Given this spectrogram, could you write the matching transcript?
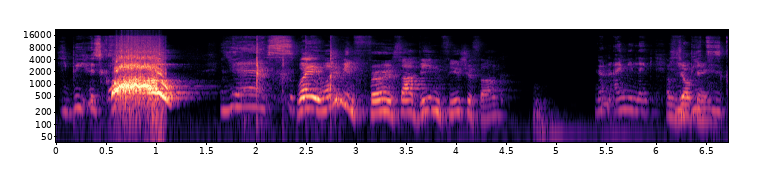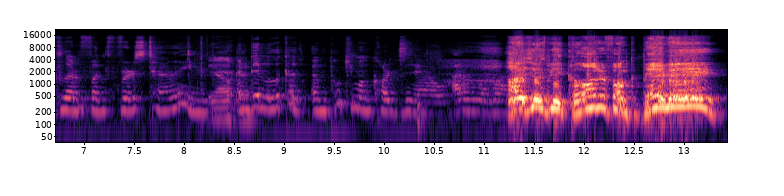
He beat his. Oh! Yes. Wait, what do you mean first? I've beaten Future Funk. No, no, I mean like I'm he joking. beat his Clutterfunk first time. Yeah, okay. I'm gonna look at um, Pokemon cards now. I don't know why. I just beat Clutterfunk, baby!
